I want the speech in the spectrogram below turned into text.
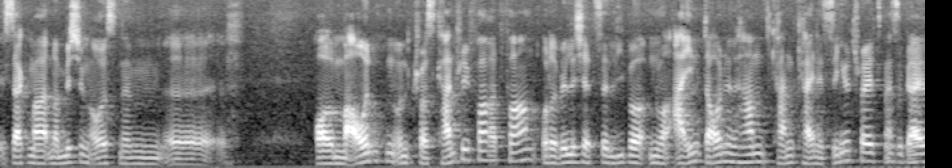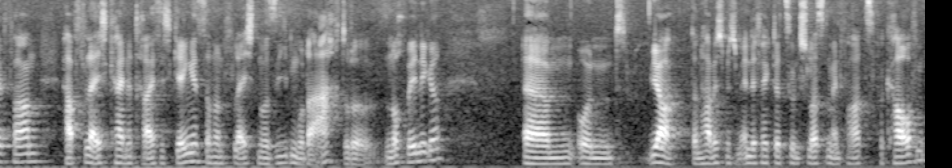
ich sag mal, einer Mischung aus einem äh, All-Mountain- und Cross-Country-Fahrrad fahren? Oder will ich jetzt lieber nur ein Downhill haben, kann keine Single-Trails mehr so geil fahren, habe vielleicht keine 30 Gänge, sondern vielleicht nur 7 oder 8 oder noch weniger? Ähm, und ja, dann habe ich mich im Endeffekt dazu entschlossen, mein Fahrrad zu verkaufen.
